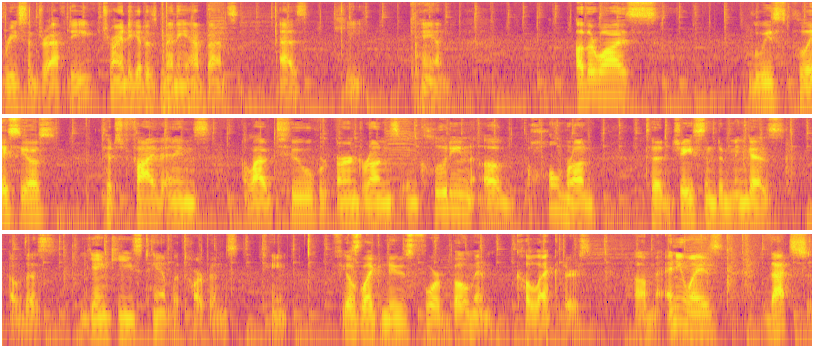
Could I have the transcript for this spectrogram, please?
recent draftee, trying to get as many at bats as he can. Otherwise, Luis Palacios pitched five innings, allowed two earned runs, including a home run to Jasson Dominguez of this Yankees Tampa Tarpons team. Feels like news for Bowman collectors. Um, anyways, that's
